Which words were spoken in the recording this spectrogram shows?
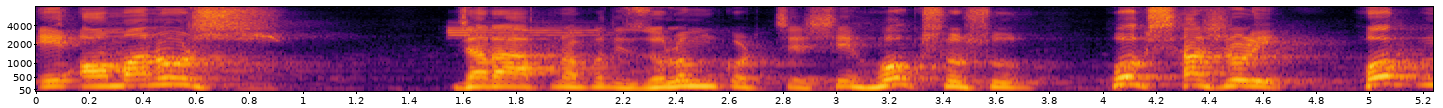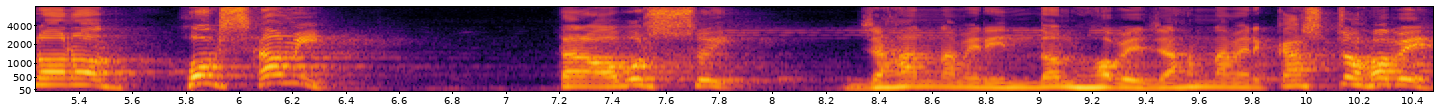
এই অমানুষ যারা আপনার প্রতি জুলুম করছে, সে হোক শ্বশুর, হোক শাশুড়ি, হোক ননদ, হোক স্বামী, তারা অবশ্যই জাহান নামের ইন্ধন হবে জাহান নামের কাষ্ট হবে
